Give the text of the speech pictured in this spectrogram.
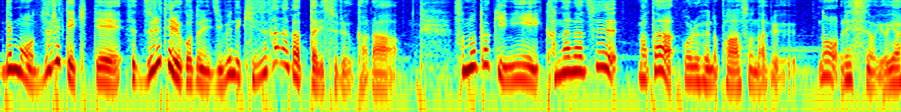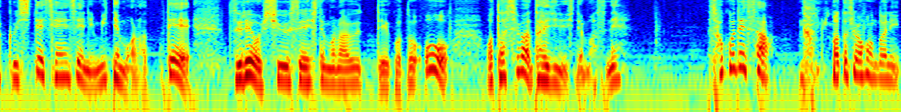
でもずれてきてずれてることに自分で気づかなかったりするからその時に必ずまたゴルフのパーソナルのレッスンを予約して先生に見てもらってズレを修正してもらうっていうことを私は大事にしてますね。そこでさ 私は本当に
